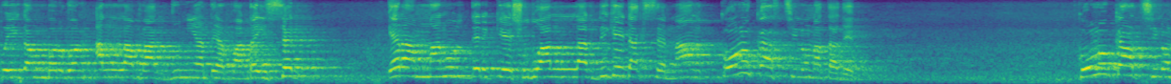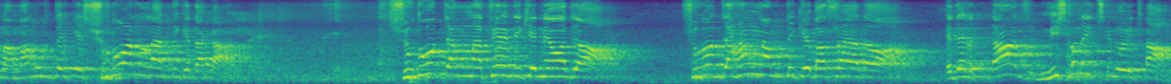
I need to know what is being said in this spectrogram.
পৈগাম্বরগণ আল্লাহ পাক দুনিয়াতে পাঠাইছেন। এরা মানুষদেরকে শুধু আল্লাহর দিকেই ডাকছেন আর কোনো কাজ ছিল না তাদের। কোনো কাজ ছিল না। মানুষদেরকে শুধু আল্লাহর দিকে ডাকা। শুধু জান্নাতের দিকে নেওয়া যাওয়া। শুধু জাহান্নাম থেকে বাঁচায়া দেওয়া। এদের কাজ মিশনই ছিল এটা।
